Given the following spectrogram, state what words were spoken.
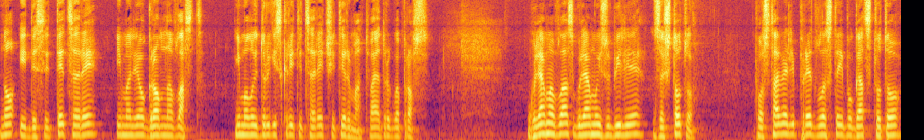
но и десетте царе имали огромна власт. Имало и други скрити царе, четирма. Това е друг въпрос. Голяма власт, голямо изобилие, защото поставяли пред властта и богатството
